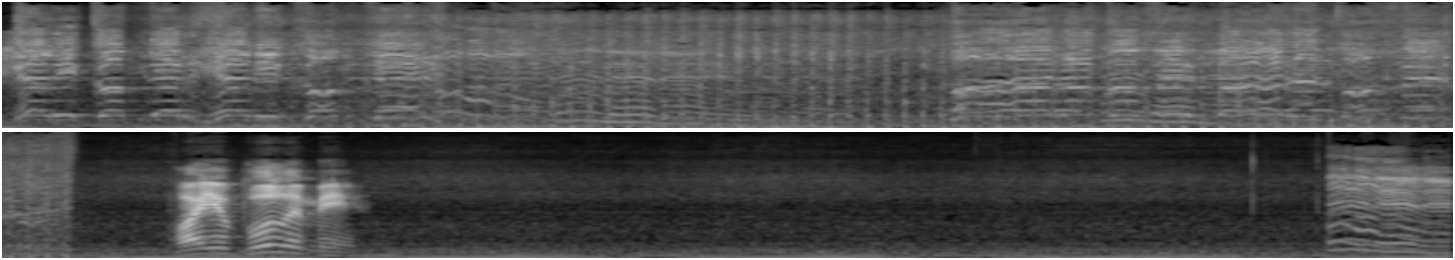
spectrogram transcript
Helikopter, helikopter. Why you bully me? Mm.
